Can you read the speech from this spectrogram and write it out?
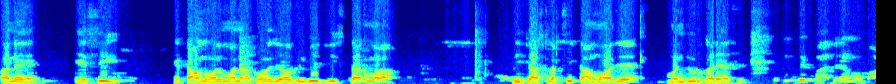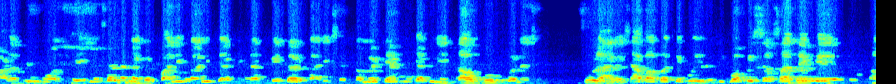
અને એસી એ ટાઉન હોલમાં નાખવાના જેવા વિવિધ વિસ્તારમાં વિકાસલક્ષી કામો આજે મંજૂર કર્યા છે. પાદરામાં બાળકનું મોત થઈ છે અને નગરપાલિકાની ક્યાંક છે. તમે ક્યાંક ક્યાંક નેતાઓ ભોગ બને છે. શું લાગે છે? આ બાબતે કોઈ ચીફ સાથે કે અ,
